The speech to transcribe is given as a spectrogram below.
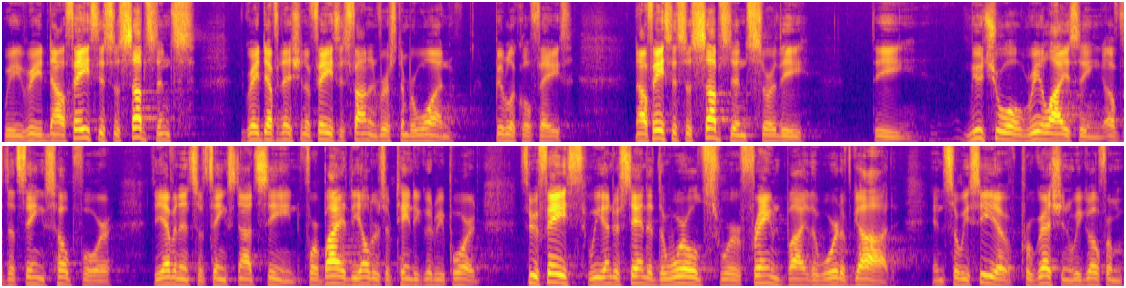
We read, Now faith is the substance. The great definition of faith is found in verse number 1, biblical faith. Now faith is the substance, or the, the mutual realizing of the things hoped for, the evidence of things not seen. For by it the elders obtained a good report. Through faith, we understand that the worlds were framed by the Word of God and so we see a progression. We go from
